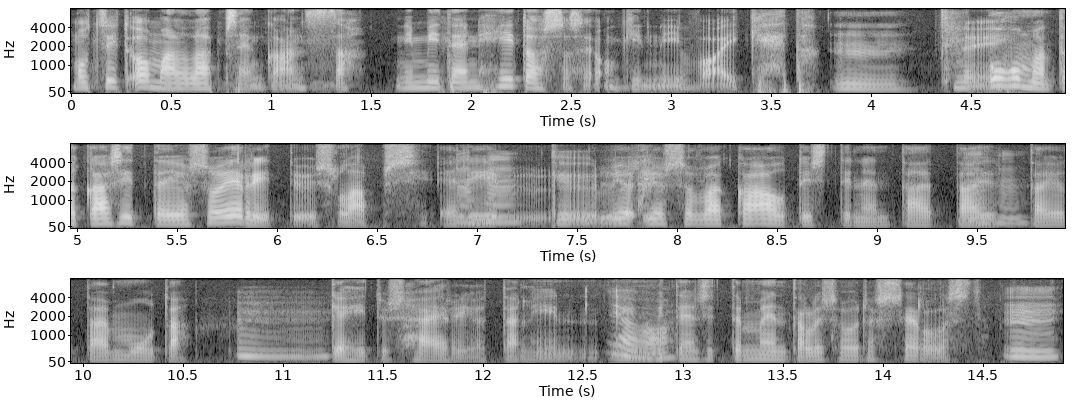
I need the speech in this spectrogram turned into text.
mutta sitten oman lapsen kanssa, niin miten hitossa se onkin niin vaikeaa. Mm. Niin. Puhumattakaan sitten, jos on erityislapsi, eli mm-hmm, kyllä. jos on vaikka autistinen tai, tai, mm-hmm. tai jotain muuta mm. kehityshäiriötä, niin, niin miten sitten mentalisoida sellaista? Mm.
